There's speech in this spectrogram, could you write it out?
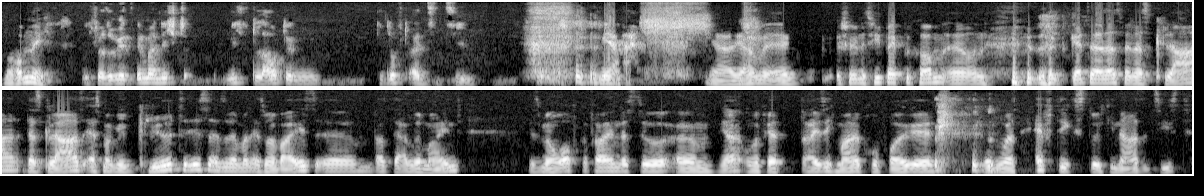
Warum nicht? Ich versuche jetzt immer nicht, nicht laut in die Luft einzuziehen. ja. Ja, wir haben äh, schönes Feedback bekommen äh, und kennt ihr das, wenn das klar, das Glas erstmal geklirrt ist, also wenn man erstmal weiß, äh, was der andere meint, ist mir auch aufgefallen, dass du ähm, ja ungefähr 30 Mal pro Folge irgendwas heftigst durch die Nase ziehst.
